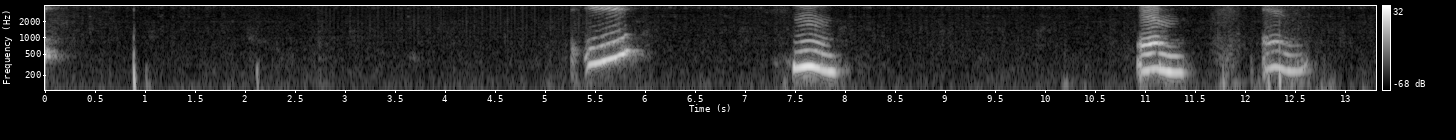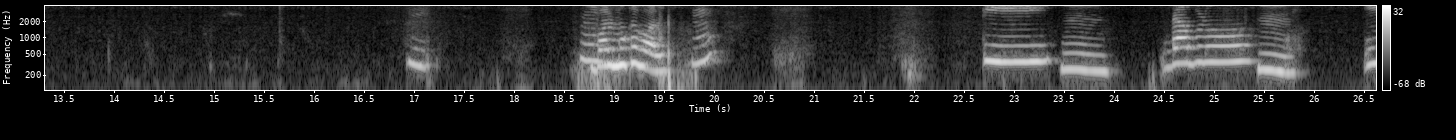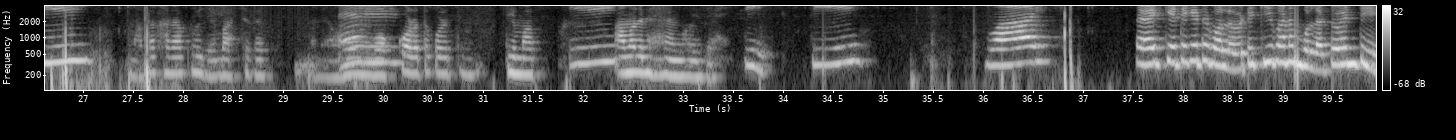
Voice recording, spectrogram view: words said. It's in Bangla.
ই? হুম। এন বল মুখে বল হুম টি হুম ডাব্লু হুম ই মাথা খারাপ হয়ে যায় বাচ্চাদের মানে হোমওয়ার্ক করাতে করাতে দিমাগ আমাদের হ্যাং হয়ে যায়। T T Y. এই কেটে কেটে বলো এটা কি বানাম বললা? টোয়েন্টি?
